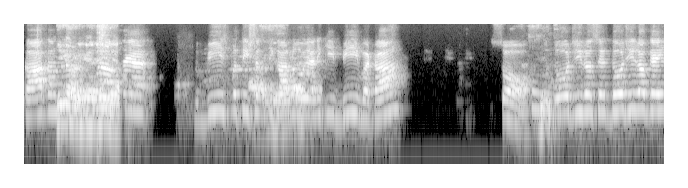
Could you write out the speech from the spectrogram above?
का होते हैं? तो बीस प्रतिशत निकालो यानी कि बी बटा सौ। तो दो ज़ीरो से दो ज़ीरो गई।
